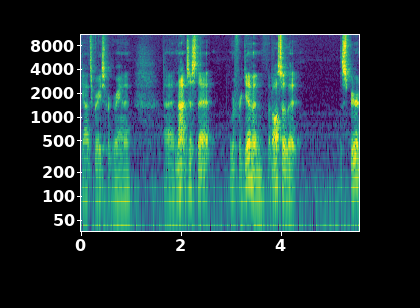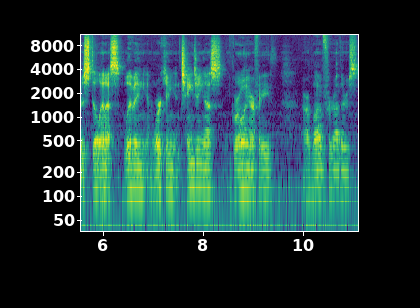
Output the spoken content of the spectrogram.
God's grace for granted. Uh, not just that we're forgiven, but also that the Spirit is still in us, living and working and changing us, growing our faith, our love for others.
